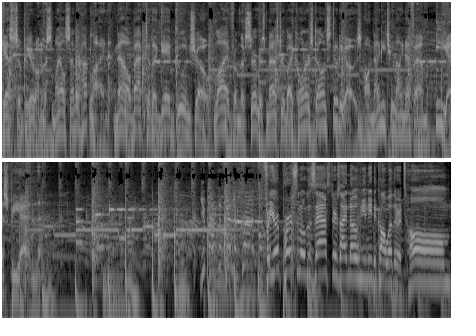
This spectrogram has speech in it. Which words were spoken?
Guests appear on the Smile Center hotline. Now back to the Gabe Kuhn Show, live from the Service Master by Cornerstone Studios on 92.9 FM ESPN. For your personal disasters, I know who you need to call, whether it's home,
